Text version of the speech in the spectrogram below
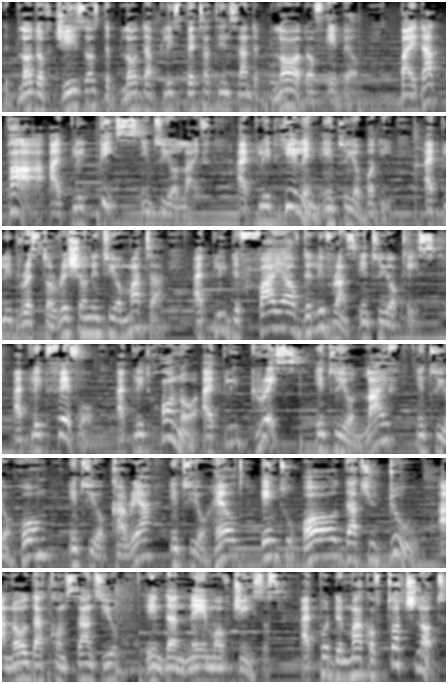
the blood of Jesus, the blood that pleads better things than the blood of Abel. By that power, I plead peace into your life. I plead healing into your body. I plead restoration into your matter. I plead the fire of deliverance into your case. I plead favor. I plead honor. I plead grace into your life, into your home, into your career, into your health, into all that you do and all that concerns you in the name of Jesus. I put the mark of touch not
